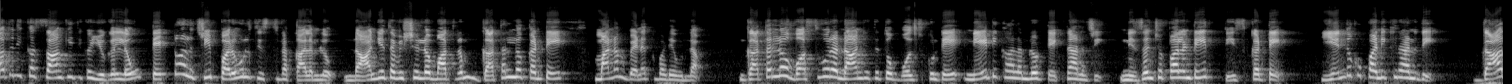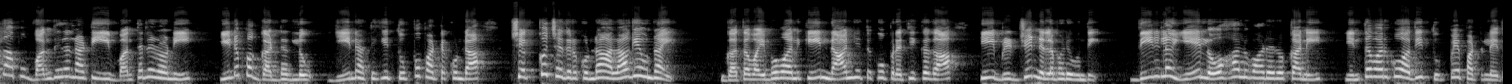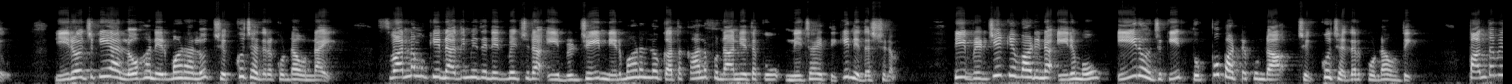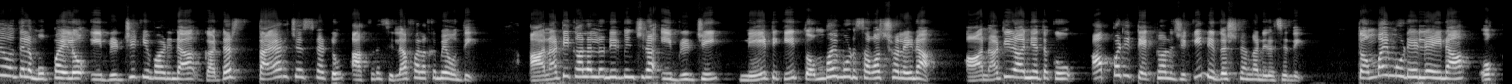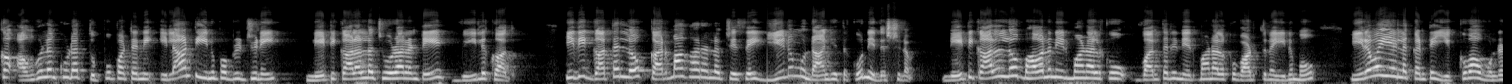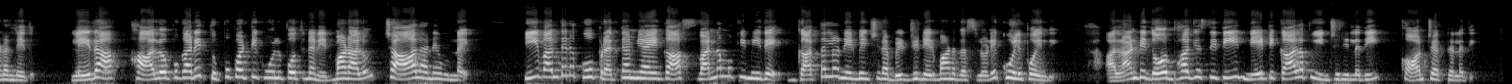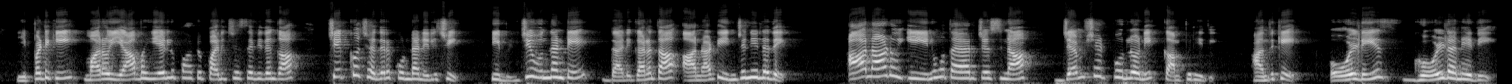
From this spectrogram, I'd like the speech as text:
ఆధునిక సాంకేతిక యుగంలో టెక్నాలజీ పరుగులు తీస్తున్న కాలంలో నాణ్యత విషయంలో మాత్రం గతంలో కంటే మనం వెనకబడి ఉన్నాం. గతంలో వస్తువుల నాణ్యతతో పోల్చుకుంటే నేటి కాలంలో టెక్నాలజీ నిజం చెప్పాలంటే తీసుకట్టే. ఎందుకు పనికిరానిది? దాదాపు వందేళ్ళ నాటి ఈ వంతెనలోని ఇనుప గడ్డర్లు ఈనాటికి తుప్పు పట్టకుండా చెక్కు చెదరకుండా అలాగే ఉన్నాయి. గత వైభవానికి నాణ్యతకు ప్రతీకగా ఈ బ్రిడ్జి నిలబడి ఉంది. దీనిలో ఏ లోహాలు వాడారో కానీ ఇంతవరకు అది తుప్పే పట్టలేదు. ఈ రోజుకి ఆ లోహ నిర్మాణాలు చెక్కు చెదరకుండా ఉన్నాయి. స్వర్ణముఖి నది మీద నిర్మించిన ఈ బ్రిడ్జి నిర్మాణంలో గతకాలపు నాణ్యతకు నిజాయితీకి నిదర్శనం. ఈ బ్రిడ్జికి వాడిన ఇనుము ఈ రోజుకి తుప్పు పట్టకుండా చెక్కు చెదరకుండా ఉంది. పంతొమ్మిది వందల ముప్పైలో ఈ బ్రిడ్జికి వాడిన గడ్డర్స్ తయారు చేసినట్టు అక్కడ శిలాఫలకమే ఉంది. ఆనాటి కాలంలో నిర్మించిన ఈ బ్రిడ్జి నేటికి తొంభై మూడు సంవత్సరాలైన ఆనాటి నాణ్యతకు అప్పటి టెక్నాలజీకి నిదర్శనంగా నిలిచింది. తొంభై మూడేళ్ళైనా ఒక్క అంగుళం కూడా తుప్పు పట్టని ఇలాంటి ఇనుప బ్రిడ్జిని నేటి కాలంలో చూడాలంటే వీలు కాదు. ఇది గతంలో కర్మాగారాల్లో చేసే ఇనుము నాణ్యతకు నిదర్శనం. నేటి కాలంలో భవన నిర్మాణాలకు వంతెన నిర్మాణాలకు వాడుతున్న ఇనుము ఇరవై ఏళ్ళ కంటే ఎక్కువ ఉండడం లేదు. లేదా హాలోపుగానే తుప్పు పట్టి కూలిపోతున్న నిర్మాణాలు చాలానే ఉన్నాయి. ఈ వంతెనకు ప్రత్యామ్నాయంగా స్వర్ణముఖి మీదే గతంలో నిర్మించిన బ్రిడ్జి నిర్మాణ దశలోనే కూలిపోయింది. అలాంటి దౌర్భాగ్య స్థితి నేటి కాలపు ఇంజనీర్లది కాంట్రాక్టర్లది. ఇప్పటికీ మరో యాభై ఏళ్ళ పాటు పనిచేసే విధంగా చెక్కు చెదరకుండా నిలిచి ఈ బ్రిడ్జి ఉందంటే దాని ఘనత ఆనాటి ఇంజనీర్లదే. ఆనాడు ఈ ఇనుము తయారు చేసిన జంషెడ్పూర్లోని కంపెనీది. అందుకే ఓల్డ్ ఈజ్ గోల్డ్ అనేది.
